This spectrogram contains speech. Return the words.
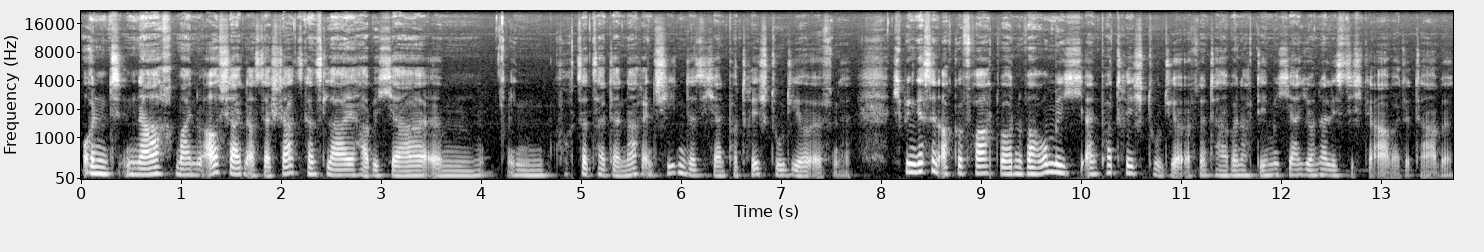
Und nach meinem Ausscheiden aus der Staatskanzlei habe ich ja ähm, in kurzer Zeit danach entschieden, dass ich ein Porträtstudio öffne. Ich bin gestern auch gefragt worden, warum ich ein Porträtstudio eröffnet habe, nachdem ich ja journalistisch gearbeitet habe.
